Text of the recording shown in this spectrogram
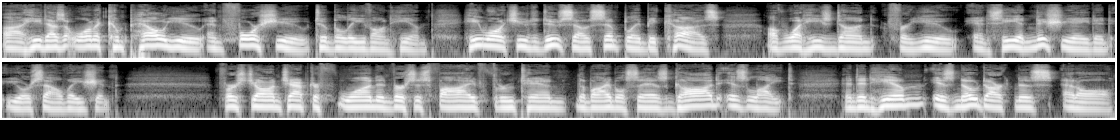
Uh, he doesn't want to compel you and force you to believe on Him. He wants you to do so simply because of what He's done for you, and He initiated your salvation. 1 John chapter 1 and verses 5 through 10, the Bible says, God is light, and in him is no darkness at all.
